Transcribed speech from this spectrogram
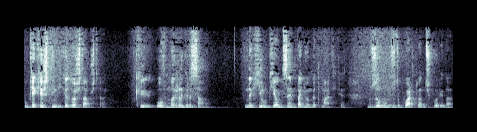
O que é que este indicador está a mostrar? Que houve uma regressão naquilo que é o desempenho em matemática dos alunos do quarto ano de escolaridade.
